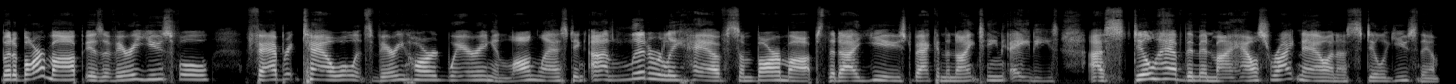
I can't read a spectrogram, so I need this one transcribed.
But a bar mop is a very useful fabric towel. It's very hard wearing and long lasting. I literally have some bar mops that I used back in the 1980s. I still have them in my house right now and I still use them.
